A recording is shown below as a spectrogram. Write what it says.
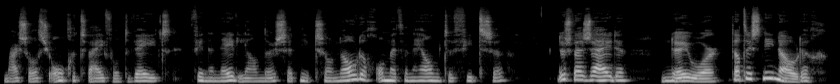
maar zoals je ongetwijfeld weet, vinden Nederlanders het niet zo nodig om met een helm te fietsen, dus wij zeiden: nee hoor, dat is niet nodig.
